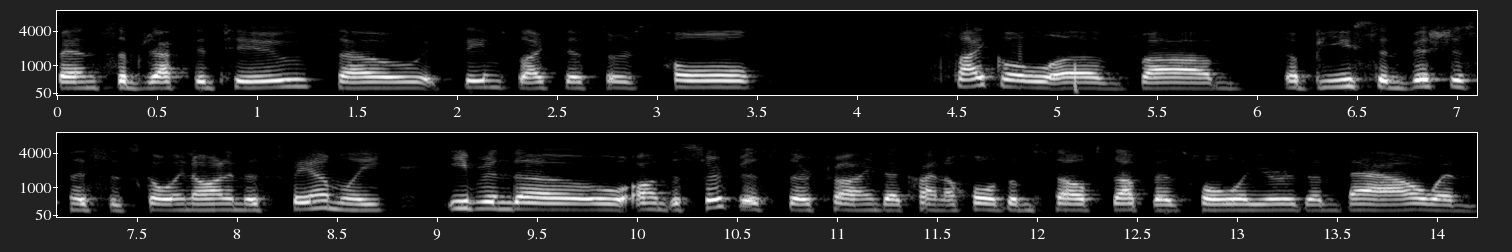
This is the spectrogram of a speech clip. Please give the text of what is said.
been subjected to. So it seems like this, this whole cycle of um, abuse and viciousness that's going on in this family, even though on the surface they're trying to kind of hold themselves up as holier than thou and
